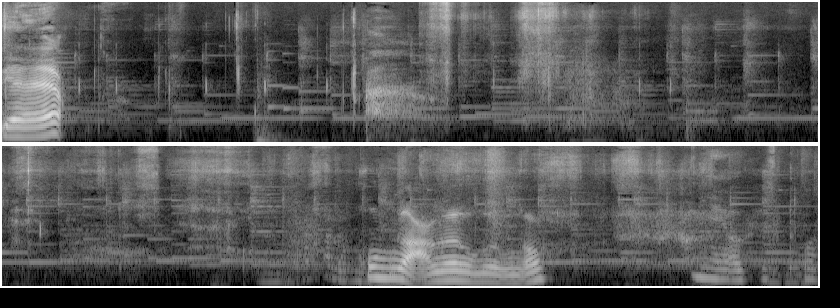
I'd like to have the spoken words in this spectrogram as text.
예. 공부 안 하는 건가? 네, 여기서 도와.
